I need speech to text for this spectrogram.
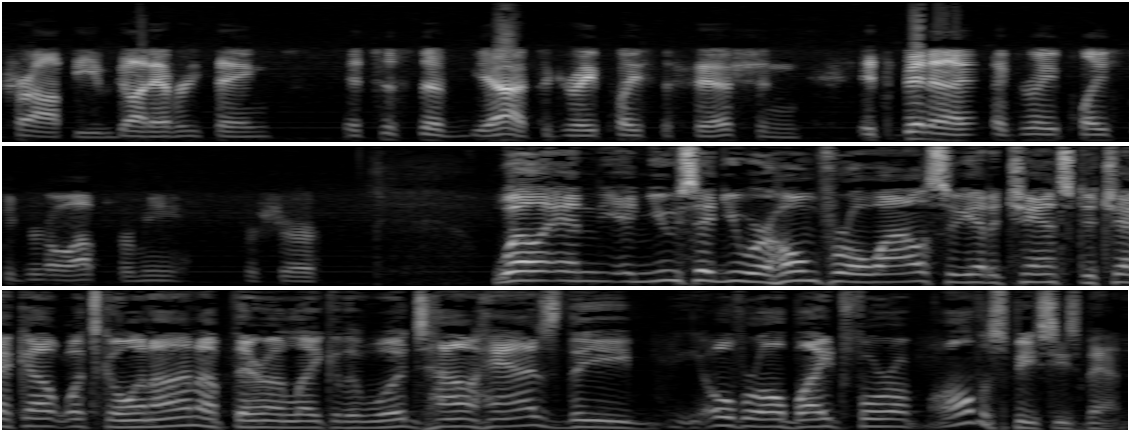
crappie, you've got everything. It's just a, yeah, it's a great place to fish, and it's been a, a great place to grow up for me, for sure. Well, and and you said you were home for a while, so you had a chance to check out what's going on up there on Lake of the Woods. How has the overall bite for all the species been?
